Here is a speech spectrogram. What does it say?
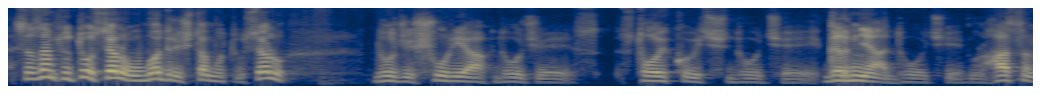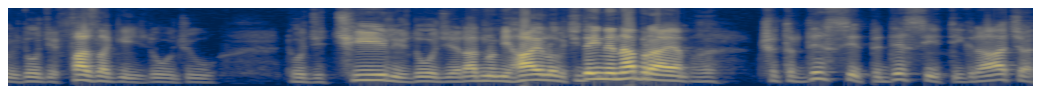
A Sad znam su to selo u Modrić, tamo u tom selu, dođe Šurijak, dođe Stojković, dođe Grnja, dođe Mulhasanović, dođe Fazlagić, dođu, dođe Čilić, dođe Radno Mihajlović, da i ne nabrajam, 40-50 igrača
